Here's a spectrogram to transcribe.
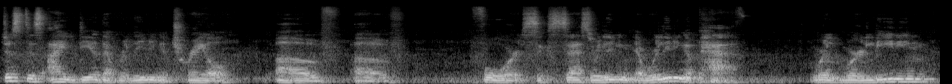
just this idea that we're leaving a trail of of for success, or leaving that we're leaving a path. We're we're leading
